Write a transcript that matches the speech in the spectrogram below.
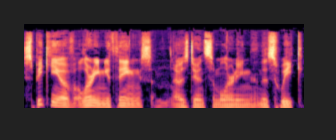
Speaking of learning new things, I was doing some learning this week.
